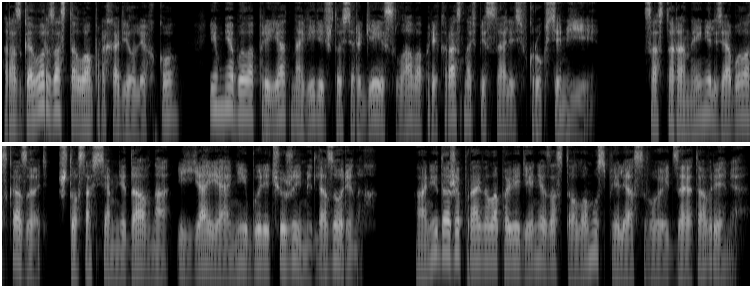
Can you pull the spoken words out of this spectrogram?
Разговор за столом проходил легко, и мне было приятно видеть, что Сергей и Слава прекрасно вписались в круг семьи. Со стороны нельзя было сказать, что совсем недавно и я, и они были чужими для Зориных. Они даже правила поведения за столом успели освоить за это время.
